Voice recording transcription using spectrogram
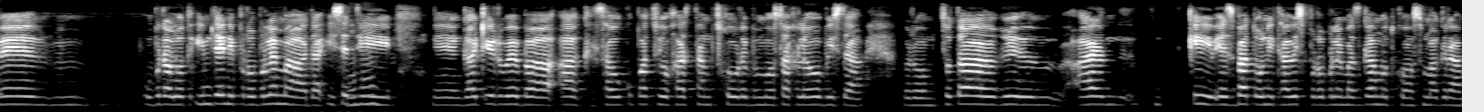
მე უბრალოდ იმდენი პრობლემაა და ისეთი გაჭირვება აქ საოკუპაციო ხასთან ცხოვრებ მოსახლეობისა რომ ცოტა არ კი ეს ბატონი თავის პრობლემას გამოთქვამს მაგრამ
